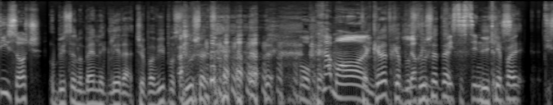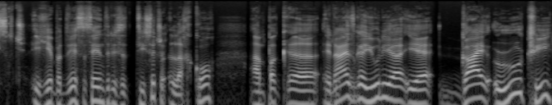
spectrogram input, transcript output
tisoč, v bistvu noben ne gleda. Če pa vi poslušate, oh, come on. takrat, ko poslušate, jih je pa 237 tisoč. jih je pa 237 tisoč, lahko. Ampak uh, 11. junija je Guy Ruči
